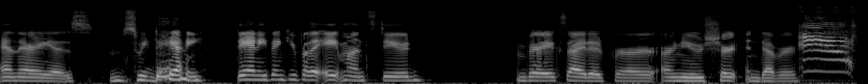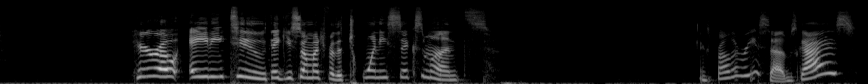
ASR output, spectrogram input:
and there he is. Sweet Danny. Danny, thank you for the eight months, dude. I'm very excited for our, our new shirt endeavor. Hero82, thank you so much for the 26 months. Thanks for all the resubs, guys.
